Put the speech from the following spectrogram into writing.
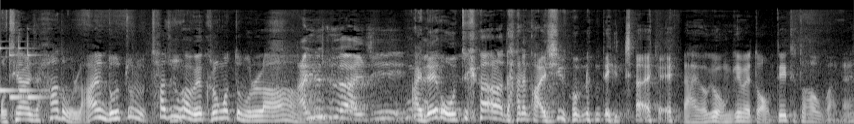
어떻게 하는지 하나도 몰라. 아니 너 좀 차주가 왜 그런 것도 몰라. 알려줘야 알지. 아니 내가 어떻게 알아. 나는 관심이 없는데 이 차에. 야 여기 온 김에 또 업데이트도 하고 가네.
